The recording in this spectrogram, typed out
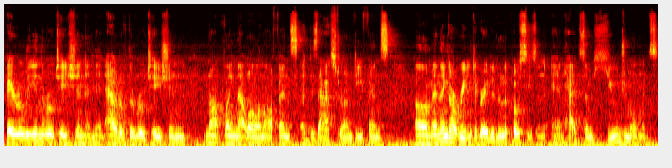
barely in the rotation and then out of the rotation, not playing that well on offense, a disaster on defense, um, and then got reintegrated in the postseason and had some huge moments,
